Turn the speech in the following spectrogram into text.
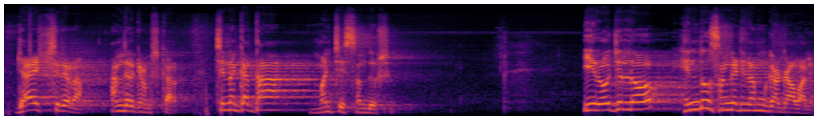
జయ శ్రీరామ్. అందరికీ నమస్కారం. చిన్న కథ మంచి సంతోషం. ఈ రోజుల్లో హిందూ సంఘటితంగా కావాలి.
